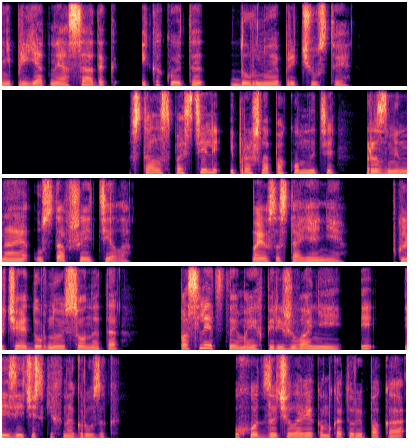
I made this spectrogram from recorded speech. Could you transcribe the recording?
неприятный осадок и какое-то дурное предчувствие. Встала с постели и прошла по комнате, разминая уставшее тело. Мое состояние, включая дурной сон, это последствия моих переживаний и физических нагрузок. Уход за человеком, который пока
